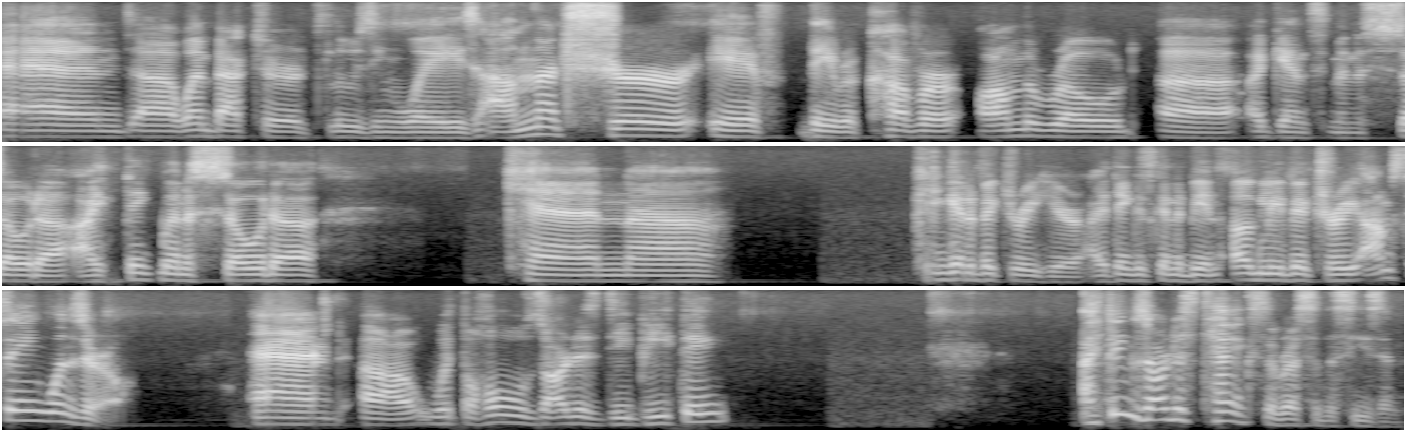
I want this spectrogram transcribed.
and uh, went back to its losing ways. I'm not sure if they recover on the road uh, against Minnesota. I think Minnesota can uh, can get a victory here. I think it's going to be an ugly victory. I'm saying 1-0. And uh, with the whole Zardes DP thing, I think Zardes tanks the rest of the season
